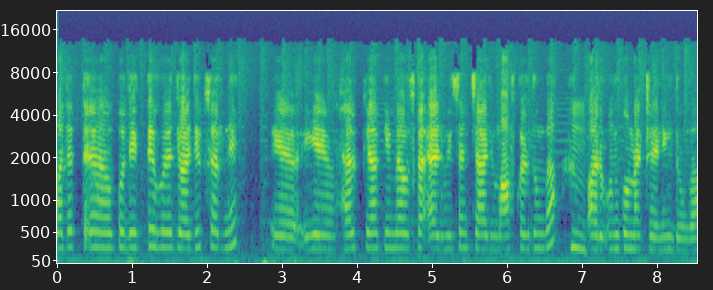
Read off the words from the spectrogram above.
मदद को देखते हुए जॉयदीप सर ने ये, ये हेल्प किया कि मैं उसका एडमिशन चार्ज माफ़ कर दूँगा हम्म। और उनको मैं ट्रेनिंग दूँगा।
